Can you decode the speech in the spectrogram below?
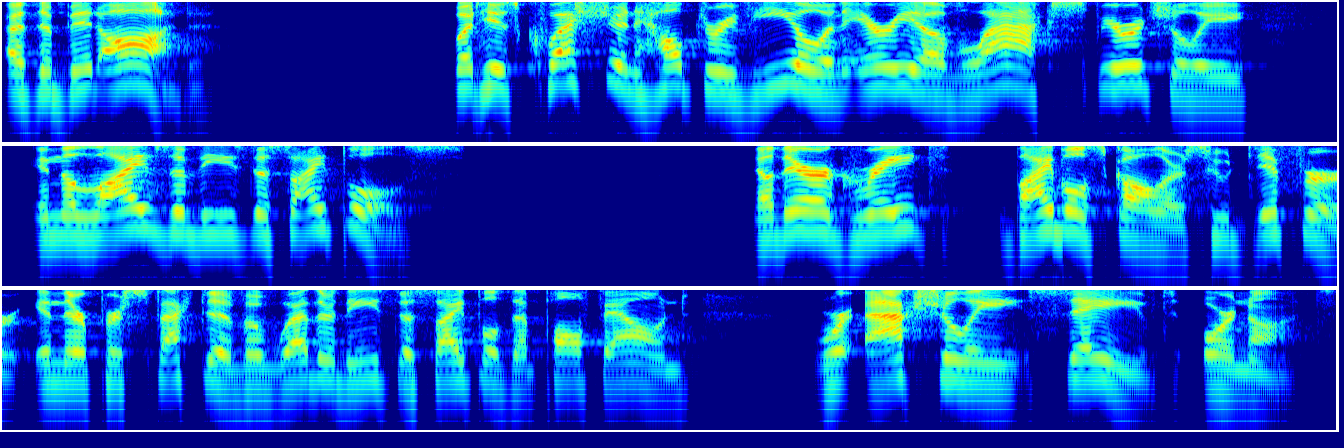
as a bit odd. But his question helped reveal an area of lack spiritually in the lives of these disciples. Now, there are great Bible scholars who differ in their perspective of whether these disciples that Paul found were actually saved or not.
